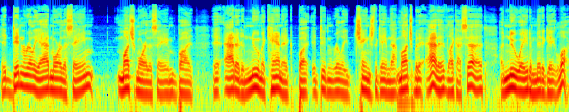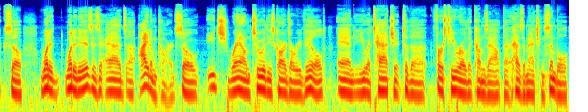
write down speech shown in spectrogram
It didn't really add more of the same, much more of the same, but it added a new mechanic, but it didn't really change the game that much. But it added, like I said, a new way to mitigate luck. So what it what it is is it adds uh, item cards. So each round, two of these cards are revealed, and you attach it to the first hero that comes out that has a matching symbol.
